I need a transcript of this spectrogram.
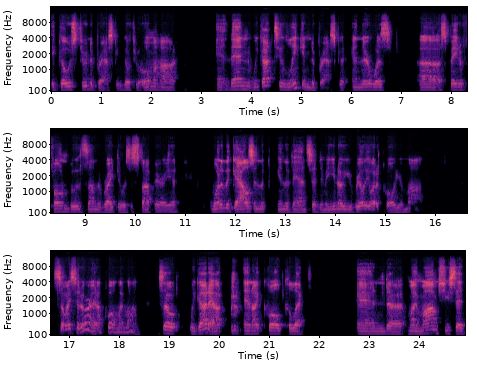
it goes through Nebraska. We go through Omaha. And then we got to Lincoln, Nebraska, and there was uh, a spate of phone booths on the right. There was a stop area. One of the gals in the in the van said to me, "You know, you really ought to call your mom." So I said, "All right, I'll call my mom." So we got out, and I called collect. And uh, my mom, she said,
